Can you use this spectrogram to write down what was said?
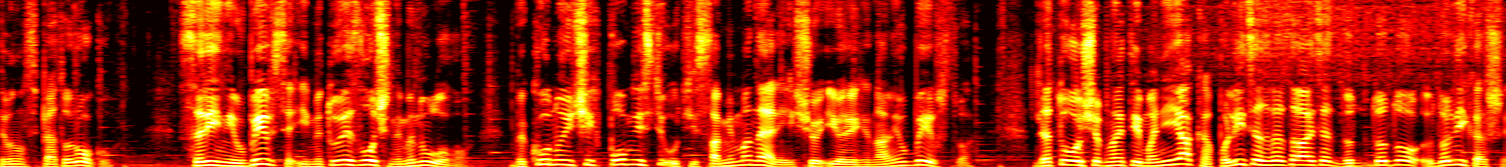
95-го року. Серійний вбивця імітує злочини минулого, виконуючи їх повністю у тій самій манері, що і оригінальні вбивства. Для того, щоб знайти маніяка, поліція звертається до, до, до, до лікарші,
